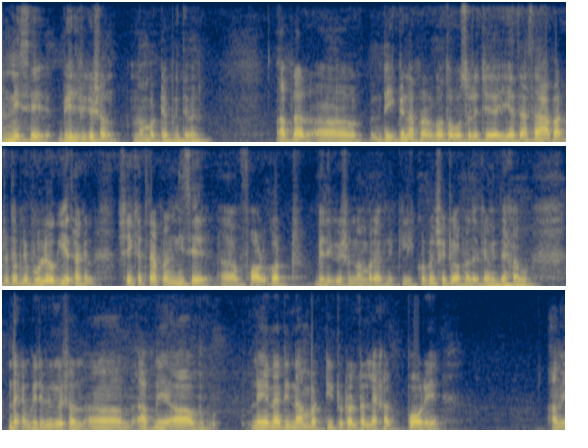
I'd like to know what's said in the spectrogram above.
নিচে ভেরিফিকেশন নম্বরটি আপনি দেবেন। আপনার দেখবেন আপনার গত বছরের যে ইয়েতে আছে, আবার যদি আপনি ভুলেও গিয়ে থাকেন সেই ক্ষেত্রে আপনার নিচে ফরগট ভেরিফিকেশন নাম্বারে আপনি ক্লিক করবেন, সেটাও আপনাদেরকে আমি দেখাবো। দেখেন ভেরিফিকেশন আপনি এনআইডি নাম্বারটি টোটালটা লেখার পরে আমি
